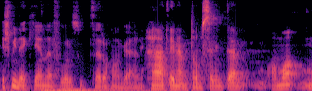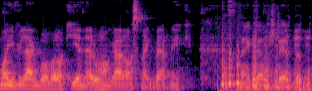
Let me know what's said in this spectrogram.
és mindenki ilyennel fog az utcára hangálni. Hát én nem tudom, szerintem a ma, mai világban valaki ilyennel rohangálna, azt megvernék. Azt meg, de most érted.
